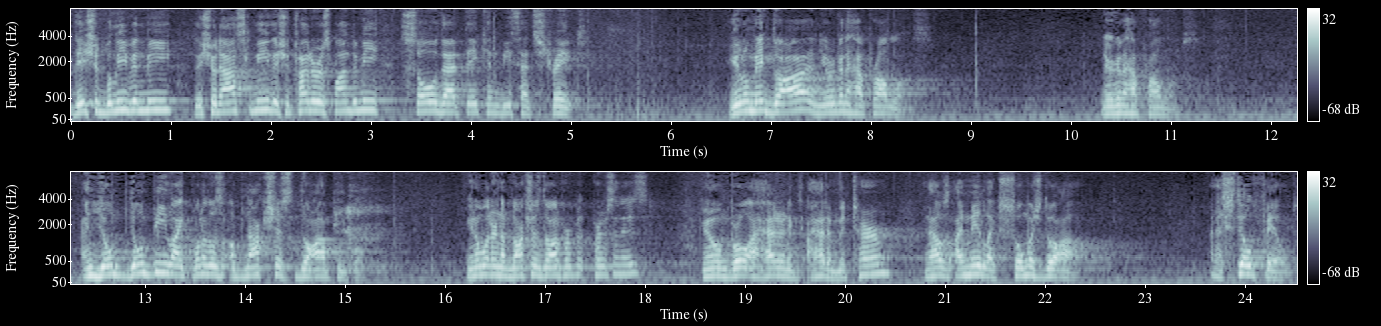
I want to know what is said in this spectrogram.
they should believe in me, they should ask me, they should try to respond to me so that they can be set straight. You don't make dua and you're going to have problems. You're going to have problems. And don't, don't be like one of those obnoxious dua people. You know what an obnoxious dua person is? You know, bro, I had, an, I had a midterm and I, was, I made like so much dua and I still failed.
